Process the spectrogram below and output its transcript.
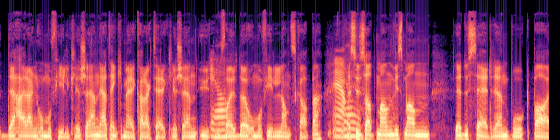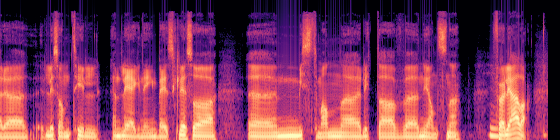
det her er den homofile klisjeen. Jeg tenker mer karakterklisjeen utenfor det homofile landskapet. Jeg synes at man, Hvis man reduserer en bok bare liksom til en legning, basically, så uh, mister man uh, litt av uh, nyansene. Føler jeg, da.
